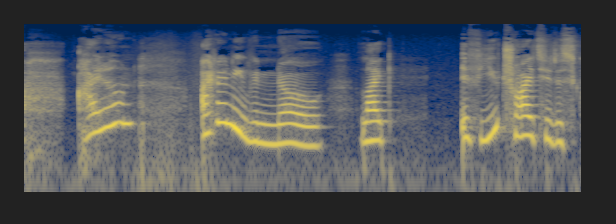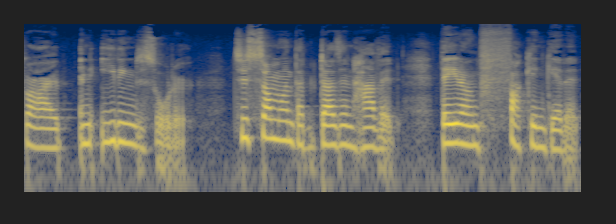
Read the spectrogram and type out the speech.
I don't I don't even know like if you try to describe an eating disorder to someone that doesn't have it, they don't fucking get it.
